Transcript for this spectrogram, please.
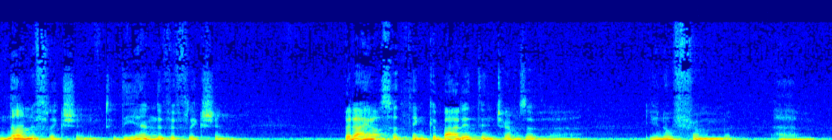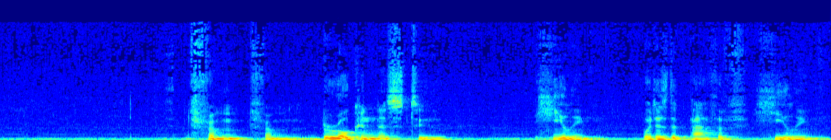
non affliction, to the end of affliction but I also think about it in terms of, uh, you know, from um, from from brokenness to healing. What is the path of healing?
